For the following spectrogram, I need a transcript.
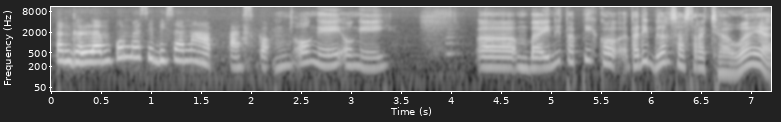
tenggelam pun masih bisa napas kok. Hmm, onge, onge. Eh, Mbak ini tapi kok tadi bilang sastra Jawa ya?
